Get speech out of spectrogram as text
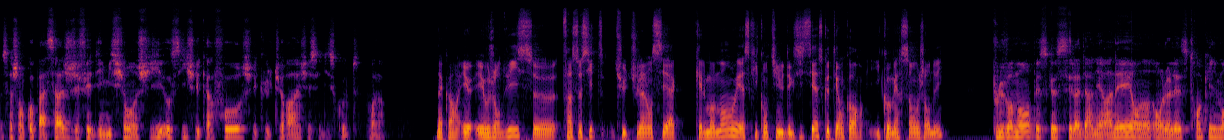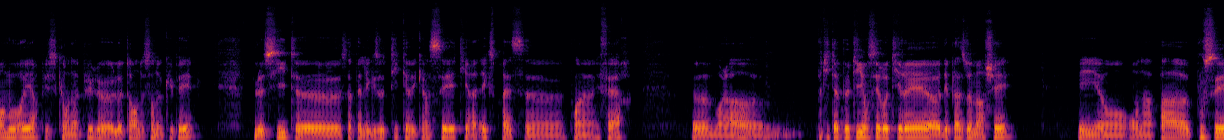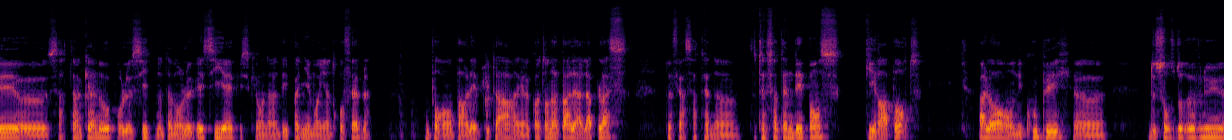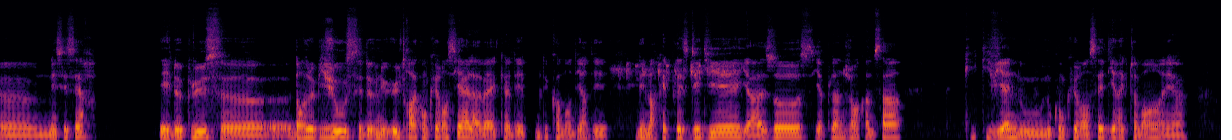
sachant qu'au passage, j'ai fait des missions aussi chez Carrefour, chez Cultura et chez Cdiscount. Voilà. D'accord. Et, aujourd'hui, ce, ce site, tu, tu l'as lancé à quel moment et est-ce qu'il continue d'exister? Est-ce que tu es encore e-commerçant aujourd'hui? Plus vraiment, parce que c'est la dernière année, on, le laisse tranquillement mourir puisqu'on n'a plus le, temps de s'en occuper. Le site euh, s'appelle exotique avec un c-express.fr. Euh, voilà. Petit à petit, on s'est retiré euh, des places de marché et on n'a pas poussé certains canaux pour le site, notamment le SIA, puisqu'on a des paniers moyens trop faibles. On pourra en parler plus tard. Et quand on n'a pas la, place de faire certaines, certaines dépenses qui rapportent, alors on est coupé euh, de sources de revenus euh, nécessaires. Et de plus, euh, dans le bijou, c'est devenu ultra concurrentiel avec des, des, marketplaces dédiés. Il y a Azos, il y a plein de gens comme ça qui, viennent nous, concurrencer directement et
